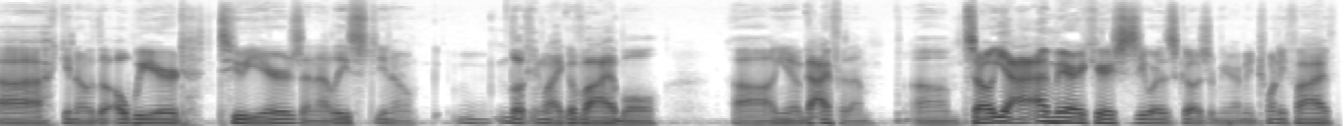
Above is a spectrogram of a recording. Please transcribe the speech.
uh, you know, the, a weird two years and at least you know looking like a viable, uh, you know, guy for them. Um, so yeah, I'm very curious to see where this goes from here. I mean, 25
